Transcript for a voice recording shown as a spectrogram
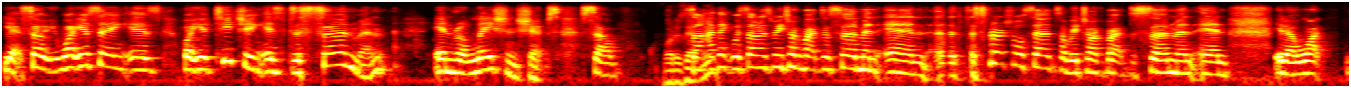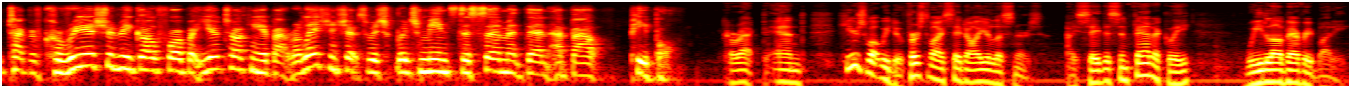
Yeah. So what you're saying is what you're teaching is discernment in relationships. So What does that So mean? I think we sometimes we talk about discernment in a, a spiritual sense, or we talk about discernment in, you know, what type of career should we go for. But you're talking about relationships, which which means discernment then about people. Correct. And here's what we do. First of all, I say to all your listeners, I say this emphatically we love everybody.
